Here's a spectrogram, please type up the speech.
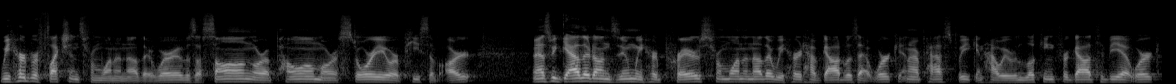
we heard reflections from one another, where it was a song or a poem or a story or a piece of art. And as we gathered on Zoom, we heard prayers from one another. We heard how God was at work in our past week and how we were looking for God to be at work.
